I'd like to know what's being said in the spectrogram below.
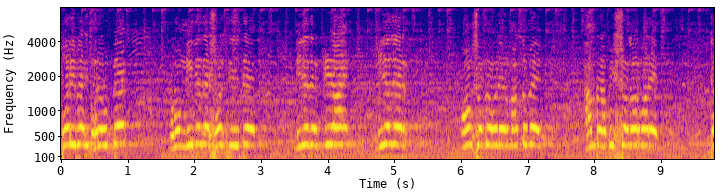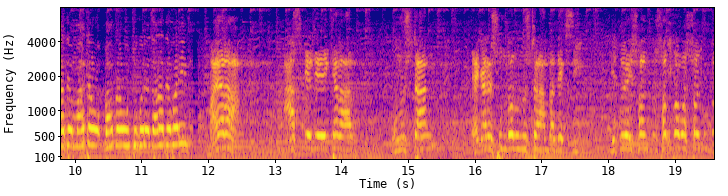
পরিবেশ গড়ে উঠবে এবং নিজেদের সংস্কৃতিতে, নিজেদের ক্রীড়ায়, নিজেদের অংশগ্রহণের মাধ্যমে আমরা বিশ্ব দরবারে যাতে মাথা মাথা উঁচু করে দাঁড়াতে পারি। ভাইয়ারা আজকে যে এই খেলার অনুষ্ঠান এখানে সুন্দর অনুষ্ঠান আমরা দেখছি। কিন্তু এই সতেরো বছর কিন্তু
